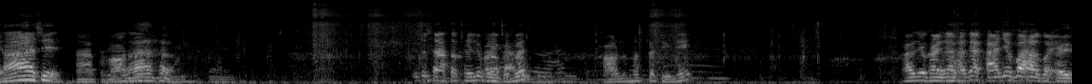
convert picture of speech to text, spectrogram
સા છે. હા તો લાવો હા, તો. હા. એ તો શાક તો ખાઈ લે ખબર? ખાવાનું મસ્ત થયું નહીં? ખાજો ખાજો ખાજા ખાજો પાહા કોઈ.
